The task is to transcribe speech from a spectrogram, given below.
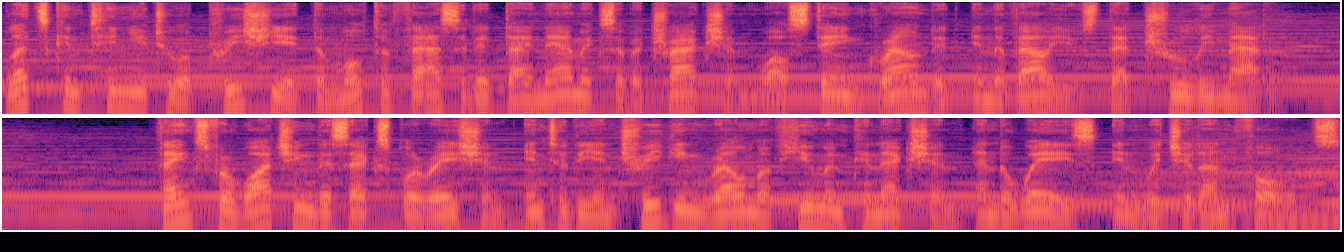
let's continue to appreciate the multifaceted dynamics of attraction while staying grounded in the values that truly matter. Thanks for watching this exploration into the intriguing realm of human connection and the ways in which it unfolds.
